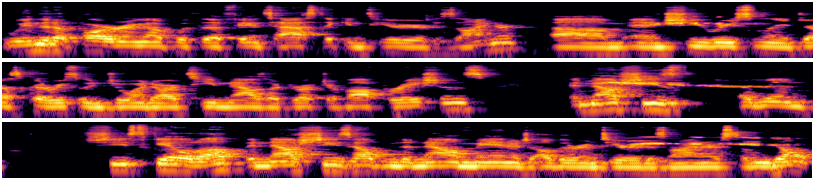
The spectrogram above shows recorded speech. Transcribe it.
we ended up partnering up with a fantastic interior designer. Um, and she recently, Jessica recently joined our team now as our director of operations. And now she's again she scaled up and now she's helping to now manage other interior designers. So we don't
